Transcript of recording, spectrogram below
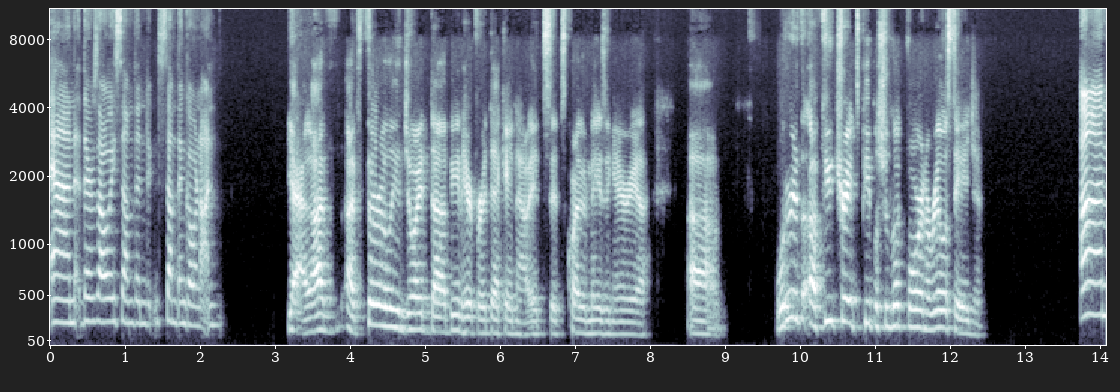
and there's always something something going on. Yeah, I've I've thoroughly enjoyed uh, being here for a decade now. It's it's quite an amazing area. Um, what are the, a few traits people should look for in a real estate agent? Um,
